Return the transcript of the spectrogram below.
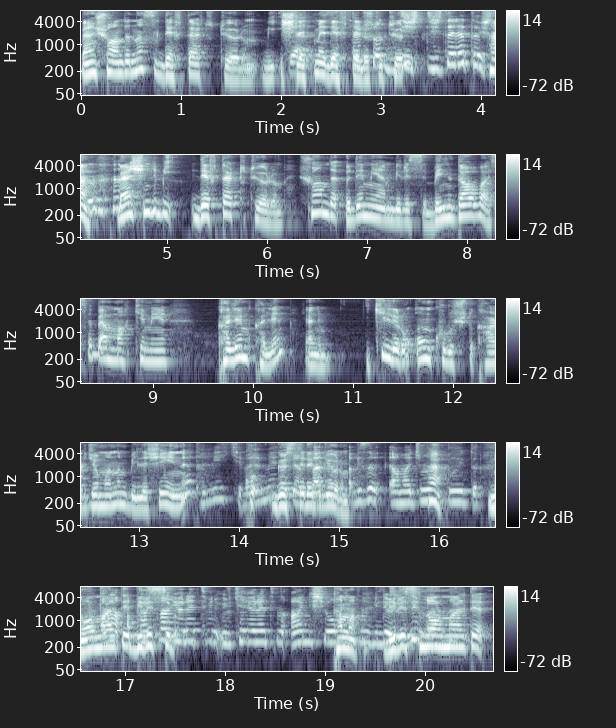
Ben şu anda nasıl defter tutuyorum? Bir işletme Yani defteri sen şu tutuyorum. dij- dijitale Ha, taşıdın. ben şimdi bir defter tutuyorum. Şu anda ödemeyen birisi beni davaysa ben mahkemeye kalem kalem yani 2 lira 10 kuruşluk harcamanın bile şeyini Tabii ki ko- gösterebiliyorum. Zaten bizim amacımız Ha, buydu. normalde Ama birisi- yönetiminin, ülke yönetiminin aynı şey olmadığını Tamam. biliyoruz Birisi normalde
